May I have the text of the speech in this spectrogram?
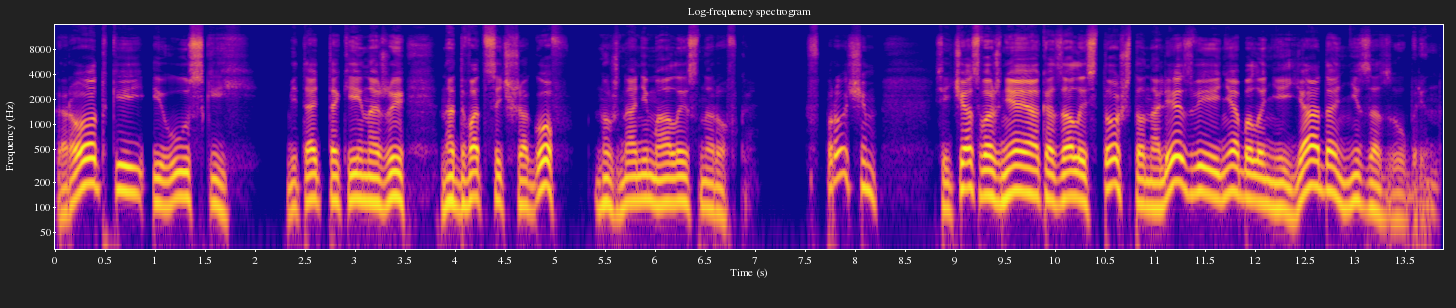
Короткий и узкий. Метать такие ножи на двадцать шагов нужна немалая сноровка. Впрочем, сейчас важнее оказалось то, что на лезвии не было ни яда, ни зазубрин.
